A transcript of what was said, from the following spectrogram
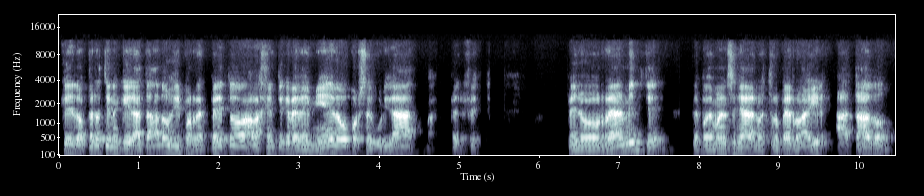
que los perros tienen que ir atados y por respeto a la gente que le dé miedo, por seguridad, perfecto. Pero realmente le podemos enseñar a nuestro perro a ir atado,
